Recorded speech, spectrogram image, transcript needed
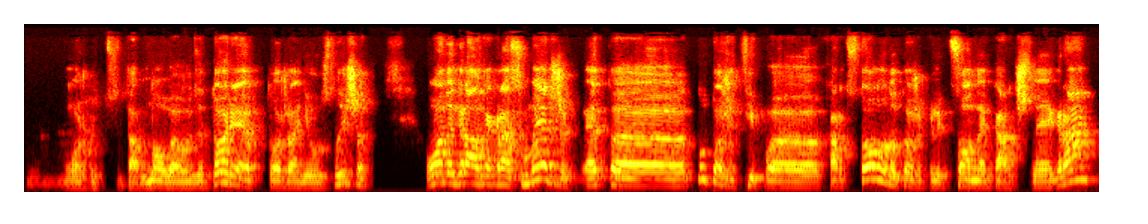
может быть, там новая аудитория тоже они услышат. Он играл как раз в Magic, это, ну, тоже типа Хардстоуна, тоже коллекционная карточная игра,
